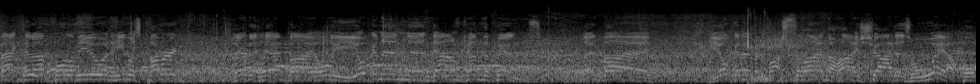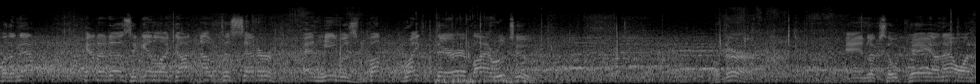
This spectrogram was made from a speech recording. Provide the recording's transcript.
backed it up for Lemieux, and he was covered. There to head by Olli Jokinen, and down come the Finns. Led by Jokinen across the line. The high shot is way up over the net. Canada's again got out to center, and he was bumped right there by Ruutu. Brodeur. And looks okay on that one.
